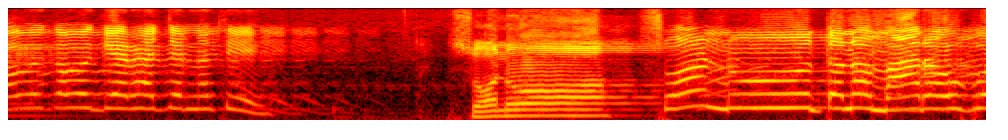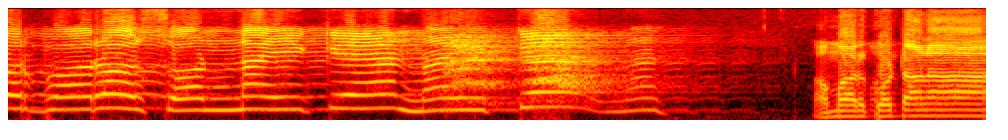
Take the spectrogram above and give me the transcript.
કવિ કવિ ગેરહાજર નથી. સોનુ. સોનું તને મારા ઉપર ભરોસો નહીં કે નહીં કે નહીં અમર કોટાણા.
